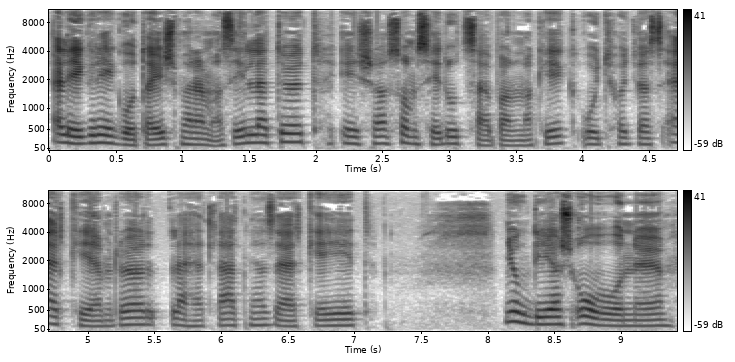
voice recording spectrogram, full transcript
Elég régóta ismerem az illetőt, és a szomszéd utcában lakik, úgyhogy az erkélyemről lehet látni az erkélyét. Nyugdíjas óvónő,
